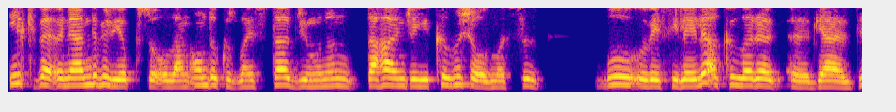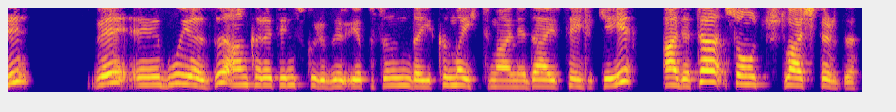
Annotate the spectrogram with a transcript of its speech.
ilk ve önemli bir yapısı olan 19 Mayıs Stadyumu'nun daha önce yıkılmış olması bu vesileyle akıllara e, geldi. Ve e, bu yazı Ankara Tenis Kulübü yapısının da yıkılma ihtimaline dair tehlikeyi adeta sonuçlaştırdı.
